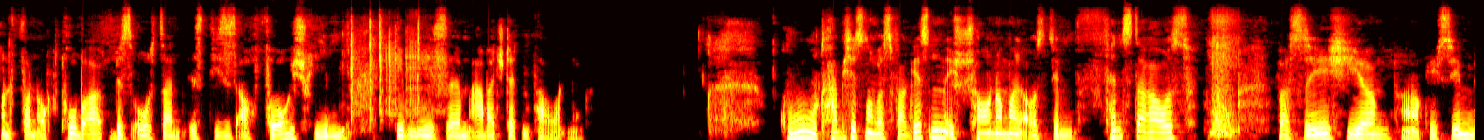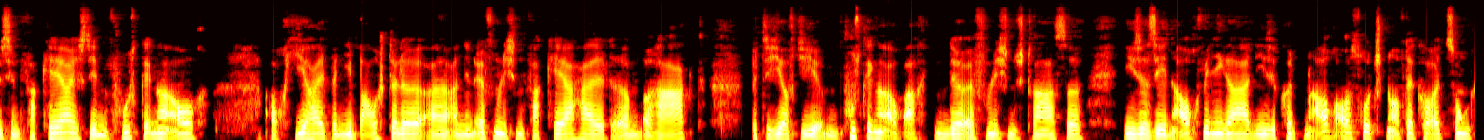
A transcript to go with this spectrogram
Und von Oktober bis Ostern ist dieses auch vorgeschrieben, gemäß ähm, Arbeitsstättenverordnung. Gut, habe ich jetzt noch was vergessen? Ich schaue nochmal aus dem Fenster raus. Was sehe ich hier? Ah, okay, ich sehe ein bisschen Verkehr, ich sehe einen Fußgänger auch. Auch hier halt, wenn die Baustelle äh, an den öffentlichen Verkehr halt ähm, ragt, bitte hier auf die ähm, Fußgänger auch achten der öffentlichen Straße. Diese sehen auch weniger, diese könnten auch ausrutschen auf der Kreuzung.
